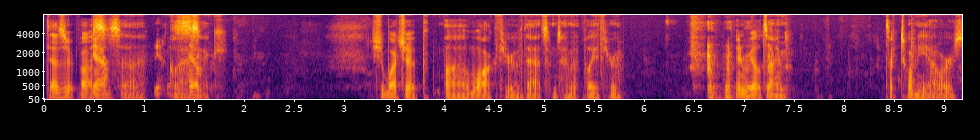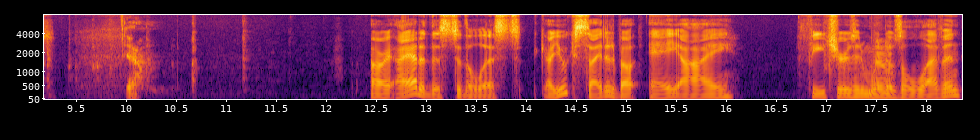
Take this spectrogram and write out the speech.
Desert Bus Yeah. is a Yes. classic. Should watch a uh, walkthrough of that sometime, a playthrough in real time. It's like 20 hours. yeah. All right, I added this to the list. Are you excited about AI features in Windows 11?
